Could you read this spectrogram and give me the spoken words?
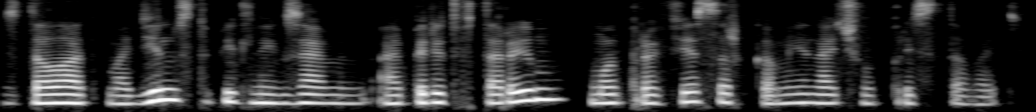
сдала там один вступительный экзамен, а перед вторым мой профессор ко мне начал приставать.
